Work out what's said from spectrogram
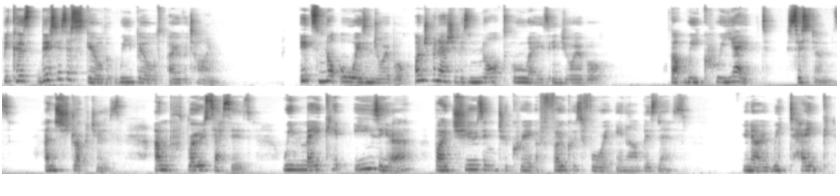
because this is a skill that we build over time. It's not always enjoyable. Entrepreneurship is not always enjoyable, but we create systems and structures and processes. We make it easier by choosing to create a focus for it in our business. You know, we take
